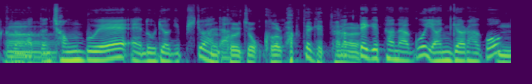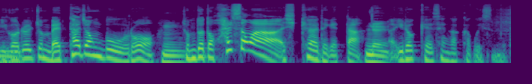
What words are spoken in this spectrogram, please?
그런 아. 어떤 정부의 노력이 필요하다. 그걸, 그걸 확대 개편을 확대 개편하고 연결하고 음. 이거를 좀 메타 정부로 음. 좀더 더 활성화 시켜야 되겠다. 네. 이렇게 생각하고 있습니다.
